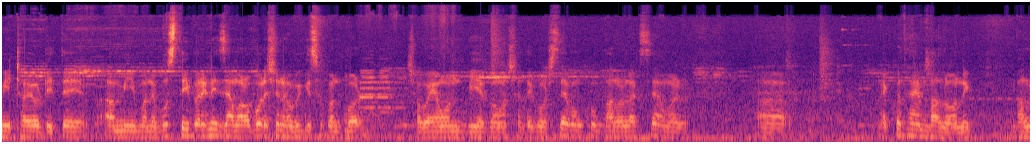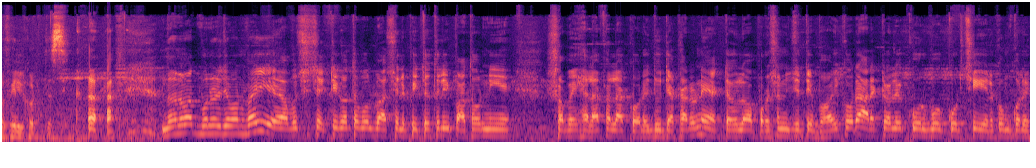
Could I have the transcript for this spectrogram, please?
মিট হয় ওটিতে, আমি মানে বুঝতেই পারিনি যে আমার অপারেশন হবে কিছুক্ষণ পর। সবাই এমন বিহেভ আমার সাথে করছে এবং খুব ভালো লাগছে। আমার এক কথায় আমি ভালো অনেক ভালো ফিল করতেছি। ধন্যবাদ মনিরুজ্জামান ভাই। অবশেষে একটি কথা বলব আসলে পিত্তথলি পাথর নিয়ে সবাই হেলাফেলা করে দুইটা কারণে। একটা হলো অপারেশনে যেতে ভয় করে আরেকটা হলো করব করছি এরকম করে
